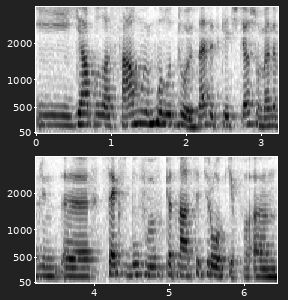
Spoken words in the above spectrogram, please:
І я була самою молодою. Знаєте, таке відчуття, що в мене, блін, е, секс був в 15 років, е,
